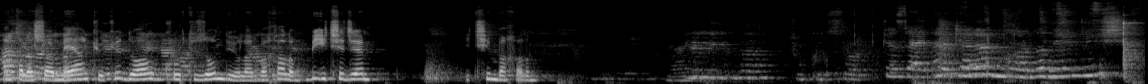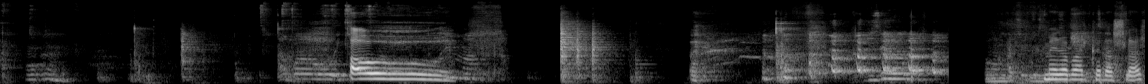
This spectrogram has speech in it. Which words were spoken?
Arkadaşlar meyan kökü doğal kortizon diyorlar. Bakalım. Bir içeceğim. İçeyim bakalım. Çok kötü saat. Güzel Kerem yukarıda neymiş? Oo. Merhaba arkadaşlar.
